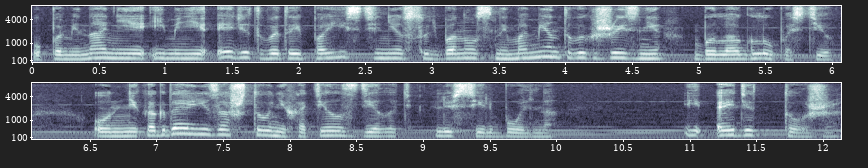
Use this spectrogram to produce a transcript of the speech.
Упоминание имени Эдит в этой поистине судьбоносный момент в их жизни было глупостью. Он никогда и ни за что не хотел сделать Люсиль больно. «И Эдит тоже»,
